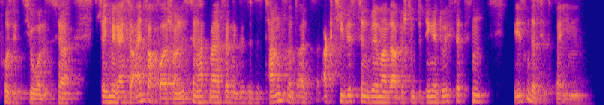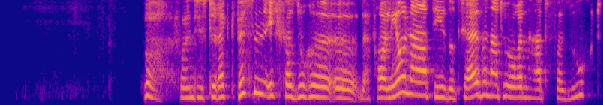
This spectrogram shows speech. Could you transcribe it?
Position? Das ist ja, stelle ich mir gar nicht so einfach vor. Als Journalistin hat man ja vielleicht eine gewisse Distanz und als Aktivistin will man da bestimmte Dinge durchsetzen. Wie ist denn das jetzt bei Ihnen? Wollen Sie es direkt wissen? Ich versuche, äh, Frau Leonard, die Sozialsenatorin, hat versucht,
